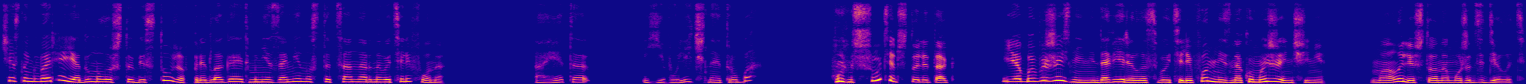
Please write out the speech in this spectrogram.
Честно говоря, я думала, что Бестужев предлагает мне замену стационарного телефона. А это его личная труба? Он шутит, что ли, так? Я бы в жизни не доверила свой телефон незнакомой женщине. Мало ли, что она может сделать.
